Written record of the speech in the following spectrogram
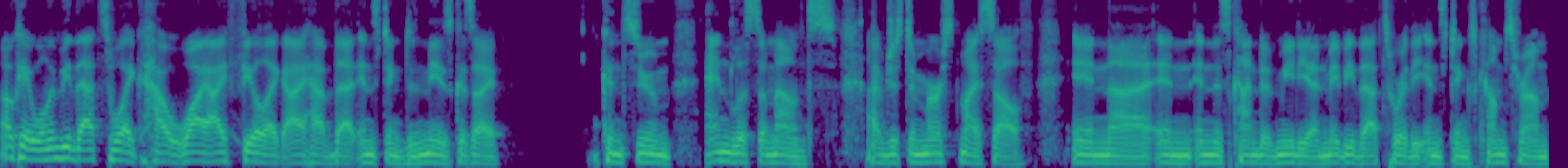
okay, well maybe that's like how why I feel like I have that instinct in me is because I consume endless amounts. I've just immersed myself in uh, in in this kind of media, and maybe that's where the instinct comes from.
